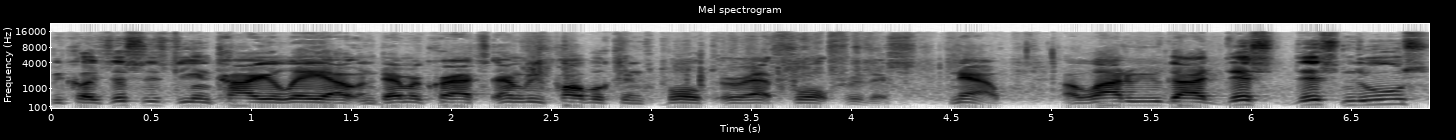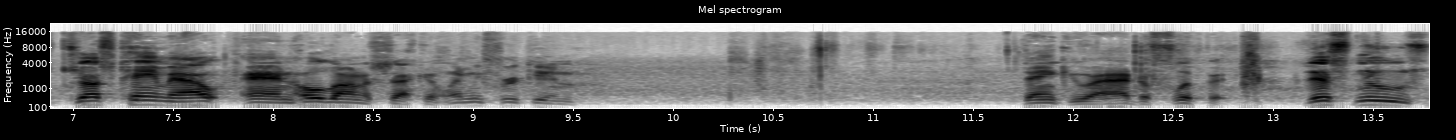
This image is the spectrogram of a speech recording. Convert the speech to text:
because this is the entire layout and Democrats and Republicans both are at fault for this. Now, a lot of you guys, this, this news just came out and hold on a second. Let me freaking... Thank you, I had to flip it. This news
